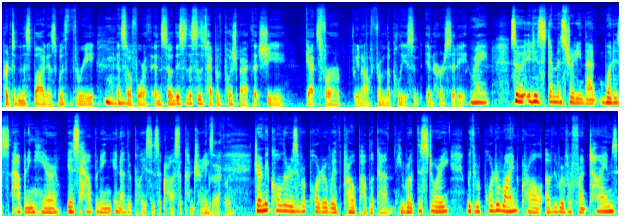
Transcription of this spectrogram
printed in this blog as with 3 mm-hmm. and so forth. And so this this is the type of pushback that she gets for her, you know, from the police in, in, her city. Right. So it is demonstrating that what is happening here is happening in other places across the country. Exactly. Jeremy Kohler is a reporter with ProPublica. He wrote the story with reporter Ryan Krull of the Riverfront Times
